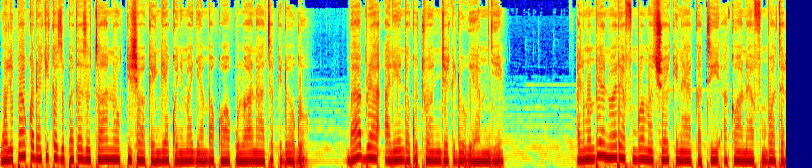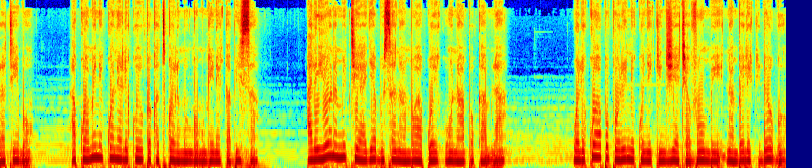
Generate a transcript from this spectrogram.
Walipaa kwa dakika zipatazo tano kisha wakaingia kwenye maji ambako hawakuloana hata kidogo. Babra alienda kutua nje kidogo ya mji. Alimwambia Anuari afumbue macho yake naye akatii akawa anayafumbua taratibu. Hakuamini kwani alikuwa yupo katika ulimwengu mwingine kabisa. Aliiona miti ya ajabu sana ambayo hakuwahi kuona hapo kabla. Walikuwa hapo porini kwenye kinjia cha vumbi na mbele kidogo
